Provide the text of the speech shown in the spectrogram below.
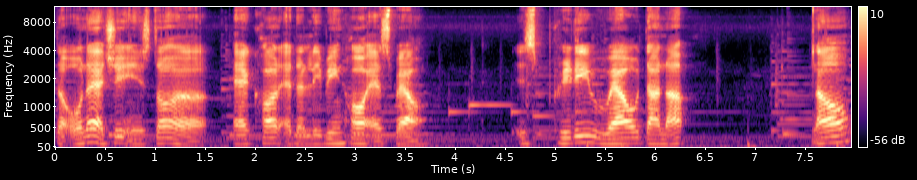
the owner actually installed a aircon at the living hall as well. It's pretty well done up. Now,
